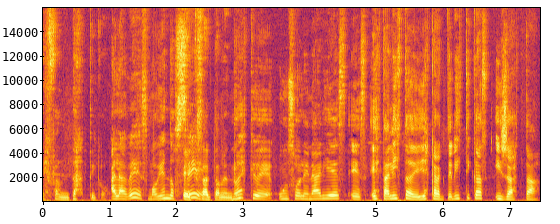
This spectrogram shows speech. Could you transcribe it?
es fantástico. A la vez, moviéndose. Exactamente. No es que un sol en Aries es esta lista de 10 características y ya está.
